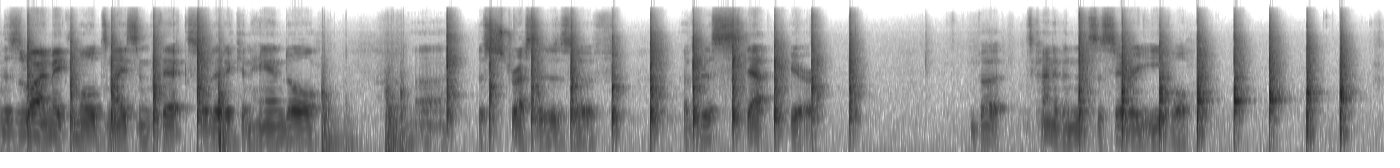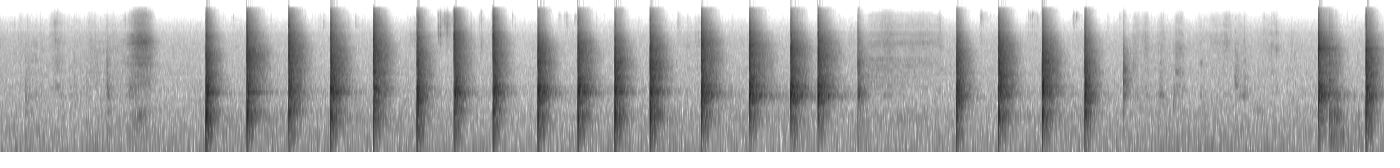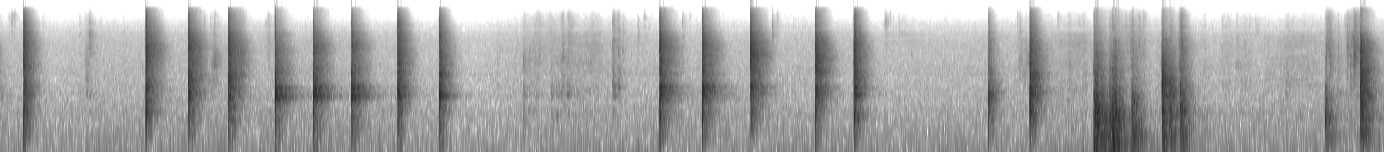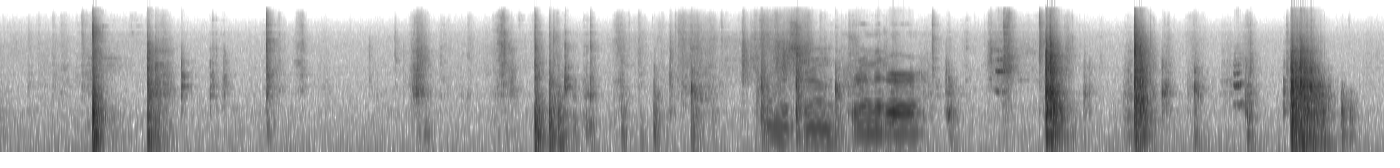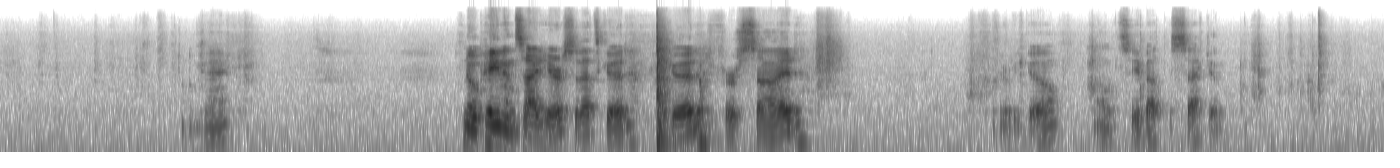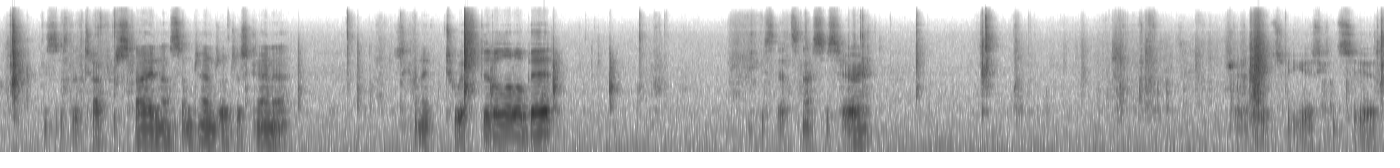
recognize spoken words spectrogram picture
This is why I make the molds nice and thick so that it can handle uh, the stresses of, of this step here. But it's kind of a necessary evil. This around the perimeter. Okay. No paint inside here, so that's good. Good. First side. There we go. Now let's see about the second. This is the tougher side. Now sometimes I'll just kind of just kind of twist it a little bit. In case that's necessary. Try to do it so you guys can see it.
